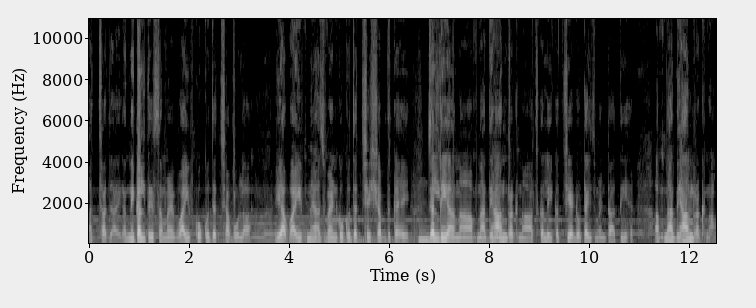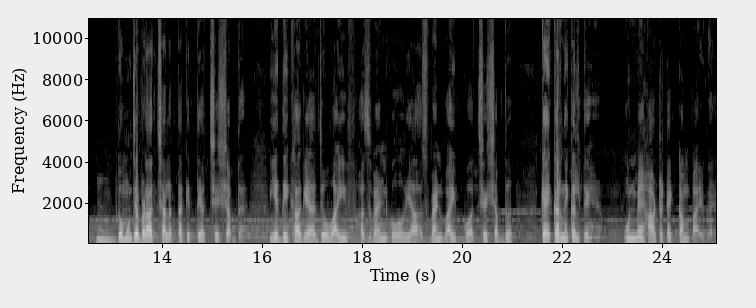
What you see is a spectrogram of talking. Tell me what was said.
अच्छा जाएगा। निकलते समय वाइफ को कुछ अच्छा बोला या वाइफ ने हस्बैंड को कुछ अच्छे शब्द कहे। जल्दी आना अपना ध्यान रखना आजकल एक अच्छी एडवर्टाइजमेंट आती है अपना ध्यान रखना। हम्म। तो मुझे बड़ा अच्छा लगता कितने अच्छे शब्द हैं। ये देखा गया जो वाइफ हस्बैंड को या हस्बैंड वाइफ को अच्छे शब्द कहकर निकलते हैं। उनमें हार्ट अटैक कम पाए गए।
